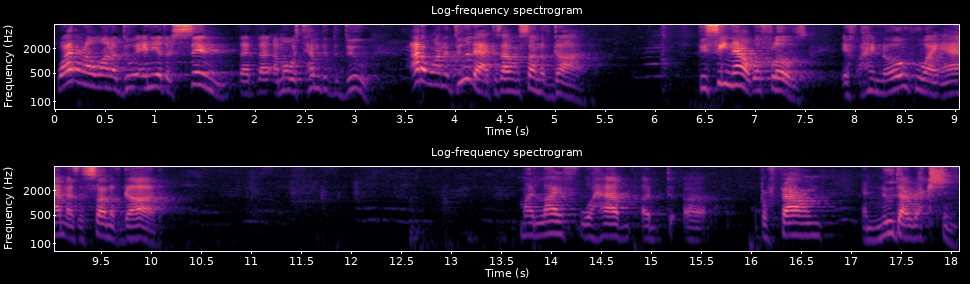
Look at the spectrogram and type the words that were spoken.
Why don't I want to do any other sin that, that I'm always tempted to do? I don't want to do that because I'm a son of God. Do you see now what flows? If I know who I am as a son of God, my life will have a, a profound and new direction.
